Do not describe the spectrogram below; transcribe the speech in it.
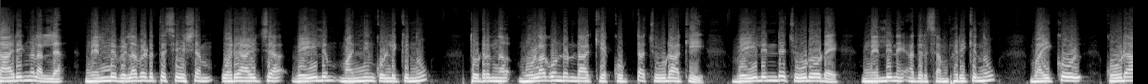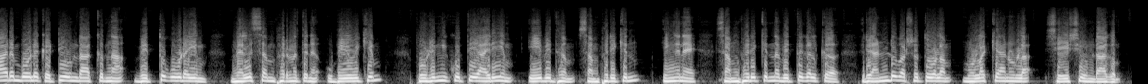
കാര്യങ്ങളല്ല. നെല്ല് വിളവെടുത്ത ശേഷം ഒരാഴ്ച വെയിലും മഞ്ഞും കൊള്ളിക്കുന്നു. തുടർന്ന് മുള കൊണ്ടുണ്ടാക്കിയ കുട്ട ചൂടാക്കി വെയിലിന്റെ ചൂടോടെ നെല്ലിനെ അതിൽ സംഭരിക്കുന്നു. വൈക്കോൾ കൂടാരം പോലെ കെട്ടിയുണ്ടാക്കുന്ന വിത്തുകൂടയും നെൽസംഭരണത്തിന് ഉപയോഗിക്കും. പുഴുങ്ങിക്കുത്തിയ അരിയും ഈ വിധം സംഭരിക്കും. ഇങ്ങനെ സംഭരിക്കുന്ന വിത്തുകൾക്ക് രണ്ടു വർഷത്തോളം മുളയ്ക്കാനുള്ള ശേഷിയുണ്ടാകും.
